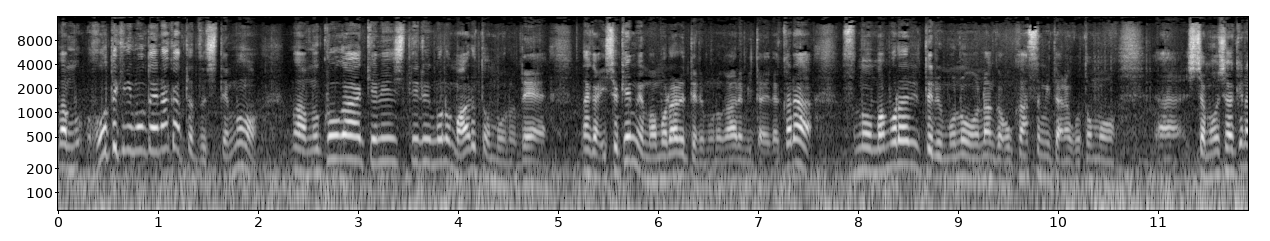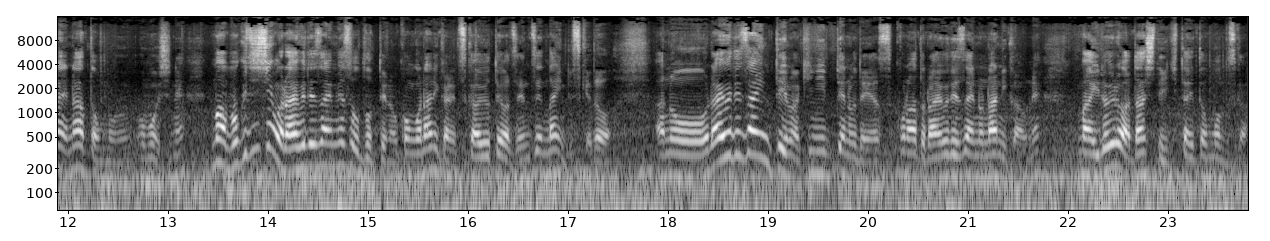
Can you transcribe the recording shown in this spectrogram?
まあ、法的に問題なかったとしても、まあ、向こうが懸念しているものもあると思うのでなんか一生懸命守られてるものがあるみたいだからその守られてるものをなんか犯すみたいなこともあしちゃ申し訳ないなと思う思うしね。まあ僕自身はライフデザインメソッドっていうのを今後何かに使う予定は全然ないんですけどあのライフデザインザインっていうのは気に入ってるのでこの後ライフデザインの何かをねまあいろいろは出していきたいと思うんですが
